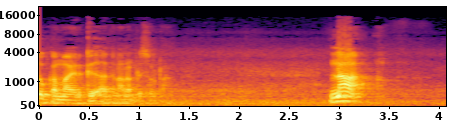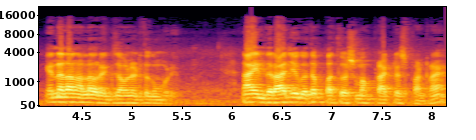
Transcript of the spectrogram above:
துக்கமாக இருக்குது அதனால அப்படி சொல்கிறாங்க நான் என்னதான் நல்ல ஒரு எக்ஸாம்பிள் எடுத்துக்க முடியும். நான் இந்த ராஜயோகத்தை பத்து வருஷமாக ப்ராக்டிஸ் பண்ணுறேன்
